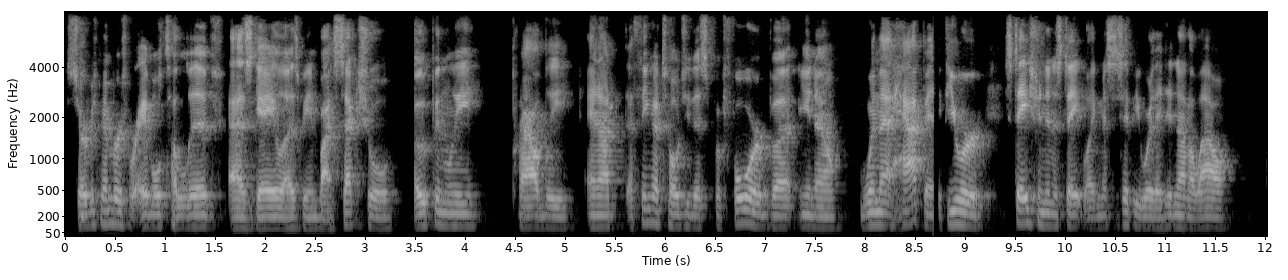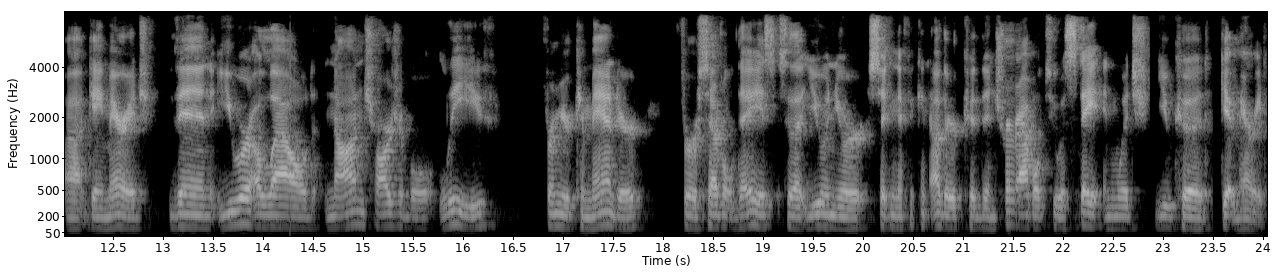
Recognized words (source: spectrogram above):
service members were able to live as gay, lesbian, bisexual openly, proudly. And I, I think I told you this before, but you know, when that happened, if you were stationed in a state like Mississippi where they did not allow uh, gay marriage, then you were allowed non-chargeable leave from your commander for several days so that you and your significant other could then travel to a state in which you could get married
